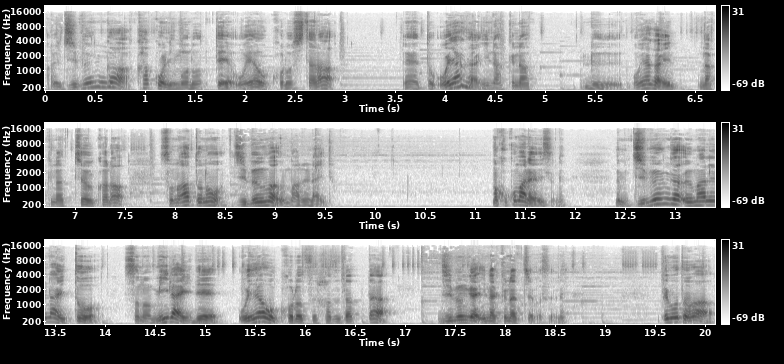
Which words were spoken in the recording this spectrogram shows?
あれ自分が過去に戻って親を殺したら、えー、と親がいなくなってる親がいなくなっちゃうからその後の自分は生まれないと。まあ、ここまではですよね。でも自分が生まれないとその未来で親を殺すはずだった自分がいなくなっちゃいますよね。ってことは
